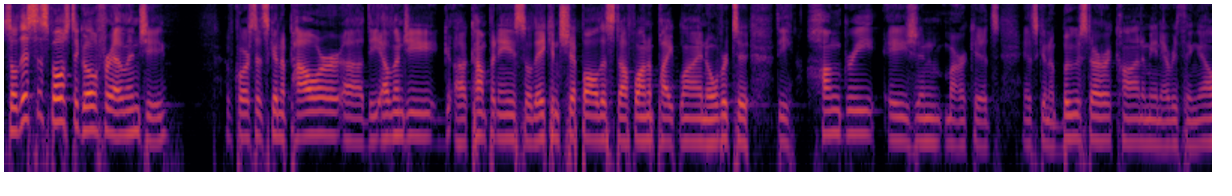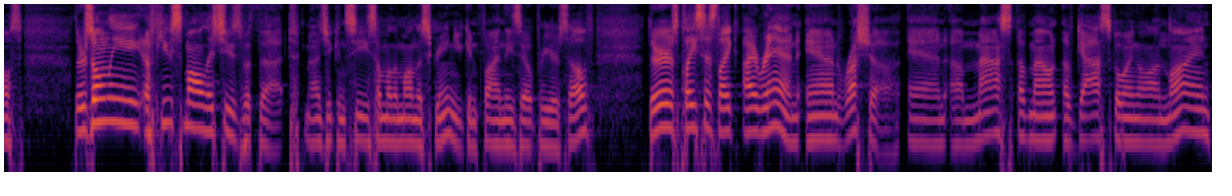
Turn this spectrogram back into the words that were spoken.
So this is supposed to go for LNG. Of course, it's going to power uh, the LNG uh, companies so they can ship all this stuff on a pipeline over to the hungry Asian markets. It's going to boost our economy and everything else. There's only a few small issues with that. As you can see some of them on the screen, you can find these out for yourself. There's places like Iran and Russia and a mass amount of gas going online,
